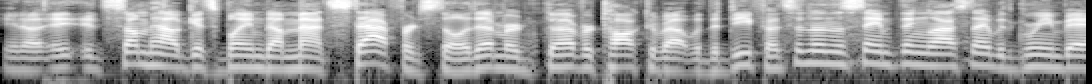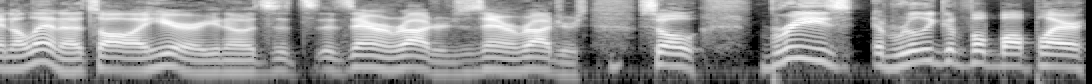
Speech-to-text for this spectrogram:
You know, it, it somehow gets blamed on Matt Stafford still. It never never talked about with the defense. And then the same thing last night with Green Bay and Atlanta. That's all I hear. You know, it's it's, it's Aaron Rodgers. It's Aaron Rodgers. So Brees, a really good football player.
